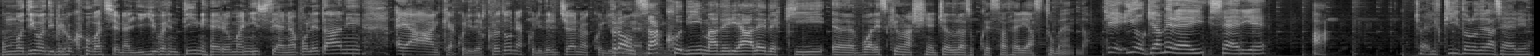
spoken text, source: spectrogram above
un motivo di preoccupazione agli juventini, ai romanisti, ai napoletani e anche a quelli del Crotone, a quelli del Genoa e a quelli Però un dell'Empoli. sacco di materiale per chi eh, vuole scrivere una sceneggiatura su questa serie A stupenda. Che io chiamerei serie A. Cioè il titolo della serie.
